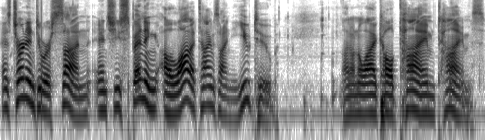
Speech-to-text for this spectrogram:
has turned into her son, and she's spending a lot of times on YouTube. I don't know why I call time times.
